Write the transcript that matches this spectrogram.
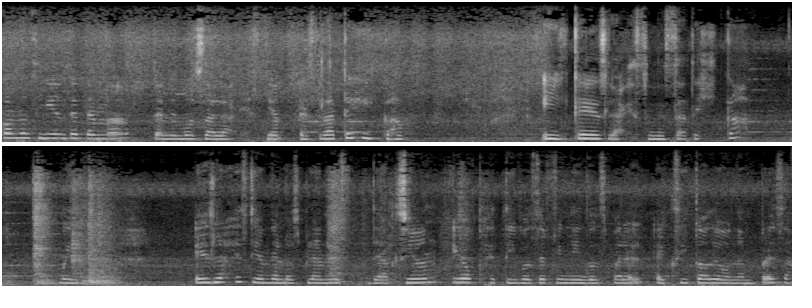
Como siguiente tema tenemos a la gestión estratégica. ¿Y qué es la gestión estratégica? Bueno, es la gestión de los planes de acción y objetivos definidos para el éxito de una empresa.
